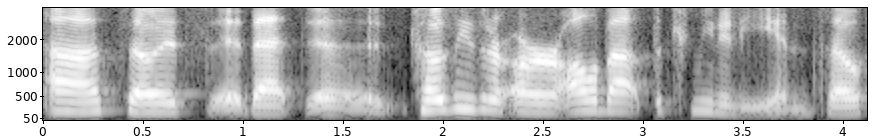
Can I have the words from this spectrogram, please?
Uh, so it's that uh, cozies are, are all about the community, and so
